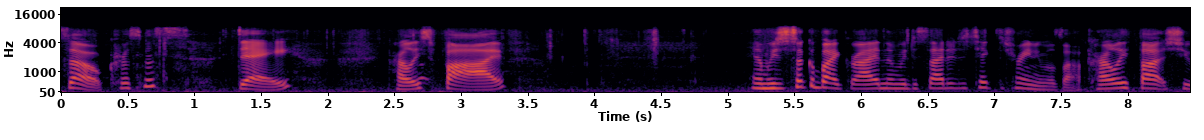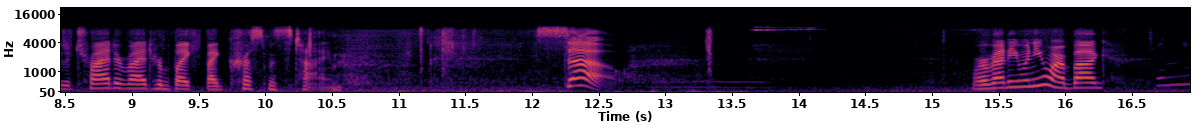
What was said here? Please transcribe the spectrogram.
So, Christmas Day, Carly's five, and we just took a bike ride and then we decided to take the training wheels off. Carly thought she would try to ride her bike by Christmas time. So, we're ready when you are, Bug. Can you?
